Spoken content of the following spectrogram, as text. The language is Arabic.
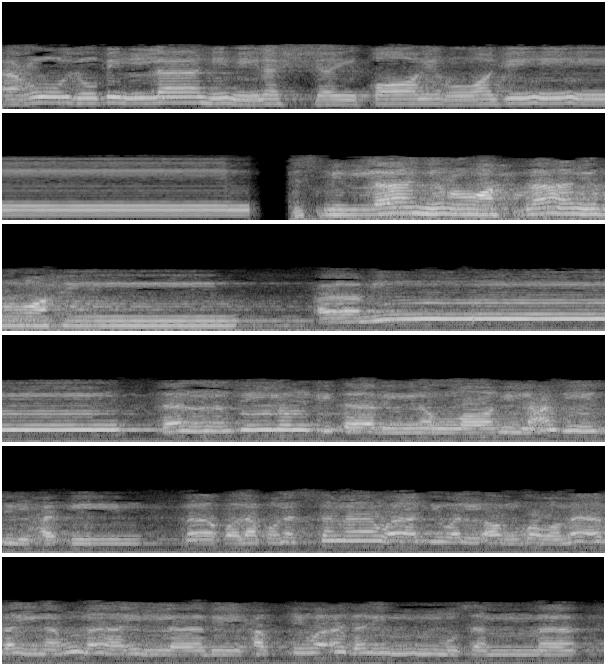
أعوذ بالله من الشيطان الرجيم. بسم الله الرحمن الرحيم. آمين. تنزيل الكتاب من الله العزيز الحكيم. ما خلقنا السماوات والأرض وما بينهما إلا بالحق وأجل مسمى.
